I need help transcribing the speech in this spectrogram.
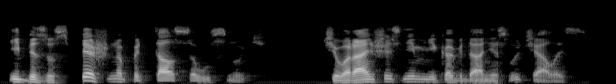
и безуспешно пытался уснуть, чего раньше с ним никогда не случалось.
